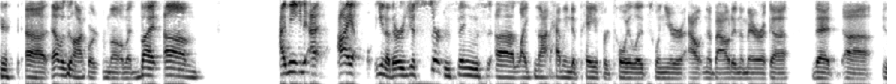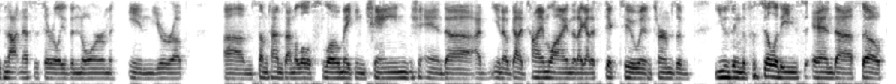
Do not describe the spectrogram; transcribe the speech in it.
uh, that was an awkward moment, but um, I mean, I, I, you know, there are just certain things uh, like not having to pay for toilets when you're out and about in America that uh, is not necessarily the norm in Europe. Um, sometimes I'm a little slow making change, and uh, I've you know got a timeline that I got to stick to in terms of using the facilities, and uh, so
